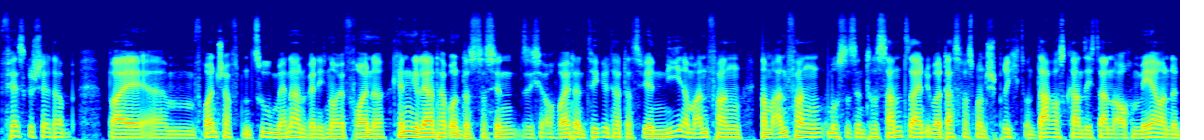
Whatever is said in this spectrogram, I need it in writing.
festgestellt habe bei ähm, Freundschaften zu Männern, wenn ich neue Freunde kennengelernt habe und dass das sich auch weiterentwickelt hat, dass wir nie am Anfang, am Anfang muss es interessant sein über das, was man spricht. Und daraus kann sich dann auch mehr und eine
